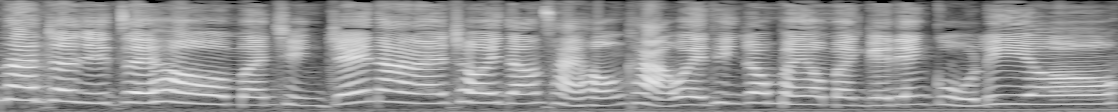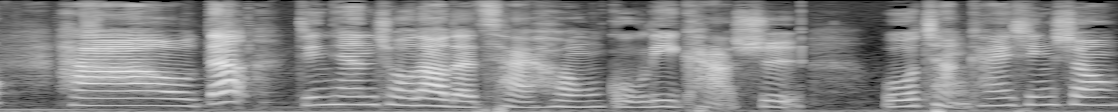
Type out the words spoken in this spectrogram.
那这集最后我们请 Jana 来抽一张彩虹卡，为听众朋友们给点鼓励哦。好的，今天抽到的彩虹鼓励卡是：我敞开心胸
